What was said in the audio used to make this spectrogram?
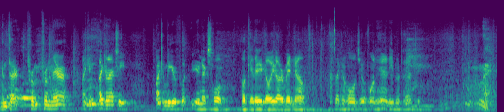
And there, from, from there, I can, I can actually, I can be your foot, your next hold. Okay, there you go, you got her mid now. Cause I can hold you with one hand even if I had to.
